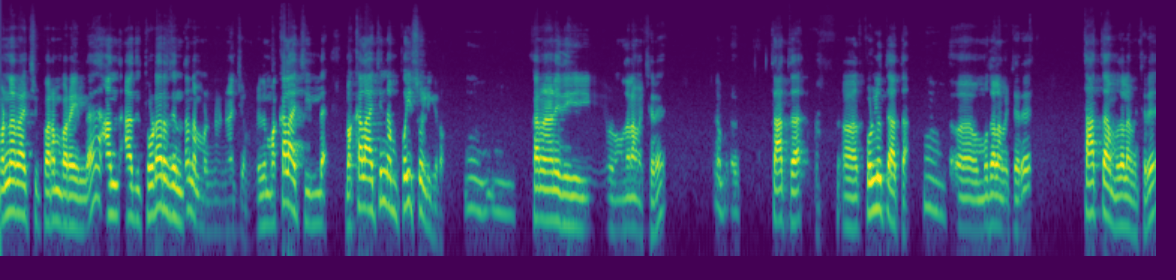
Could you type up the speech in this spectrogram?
மன்னராட்சி பரம்பரையில் அந்த அது தொடருதுன்னு தான் நம்ம நினைச்சோம் இது மக்களாட்சி இல்லை. மக்களாட்சின்னு நம்ம பொய் சொல்லிக்கிறோம். கருணாநிதி முதலமைச்சர் தாத்தா கொள்ளு தாத்தா முதலமைச்சர் தாத்தா முதலமைச்சர்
